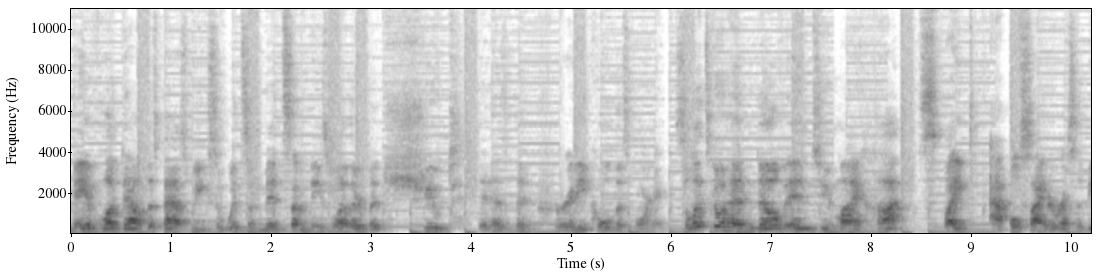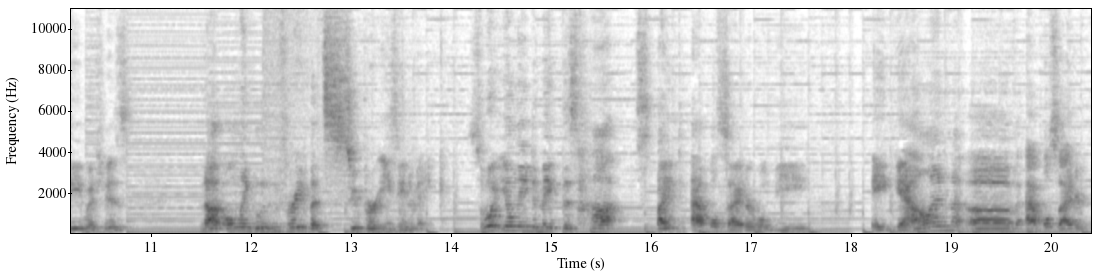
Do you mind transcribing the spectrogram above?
may have lucked out this past week with some mid-70s weather, but shoot, it has been pretty cold this morning. So let's go ahead and delve into my hot spiked apple cider recipe, which is not only gluten-free, but super easy to make. So what you'll need to make this hot spiked apple cider will be a gallon of apple cider.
